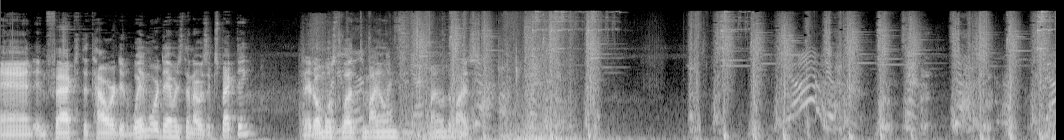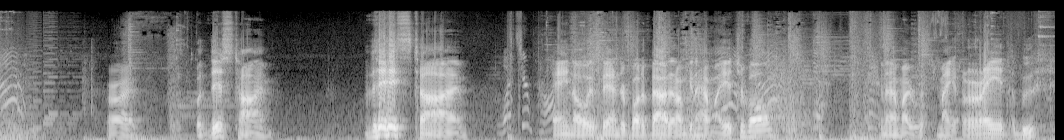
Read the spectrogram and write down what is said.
And in fact, the tower did way more damage than I was expecting, and it almost led to my own my own demise. All right. But this time, this time, ain't no if and or but about it. I'm gonna have my Ichaival. Gonna have my my red booth.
